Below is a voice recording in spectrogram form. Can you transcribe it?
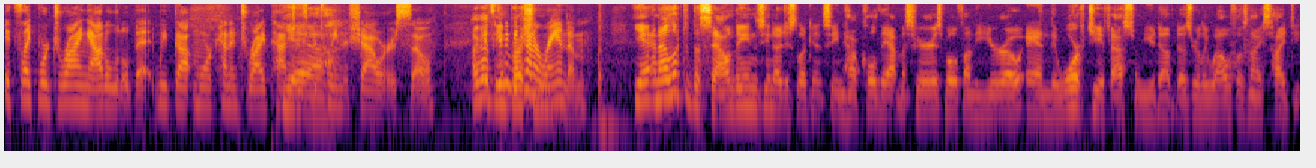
it's like we're drying out a little bit. We've got more kind of dry patches Yeah. between the showers. So it's going to be kind of random. Yeah, and I looked at the soundings, you know, just looking at seeing how cold the atmosphere is, both on the Euro and the WRF GFS from UW does really well with those nice high de-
